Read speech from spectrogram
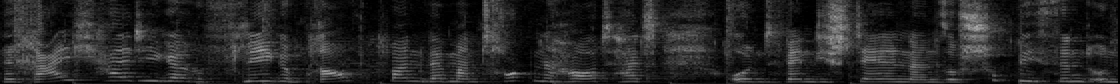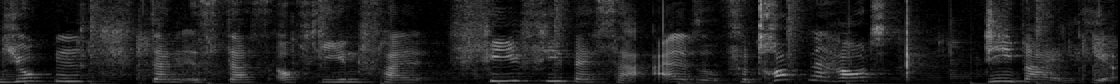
reichhaltigere Pflege braucht man, wenn man trockene Haut hat und wenn die Stellen dann so schuppig sind und jucken, dann ist das auf jeden Fall viel, viel besser. Also für trockene Haut die beiden hier.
